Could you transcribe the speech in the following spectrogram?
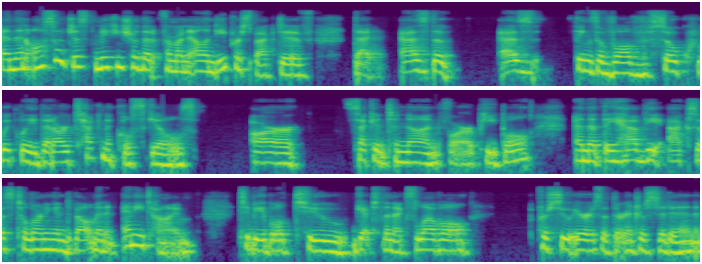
And then also just making sure that from an L and D perspective, that as the as things evolve so quickly, that our technical skills are second to none for our people and that they have the access to learning and development at any time to be able to get to the next level pursue areas that they're interested in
